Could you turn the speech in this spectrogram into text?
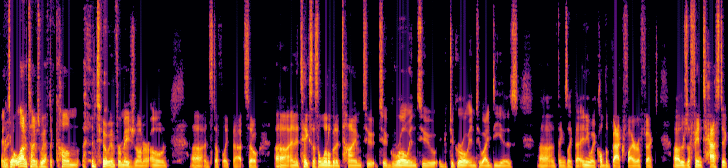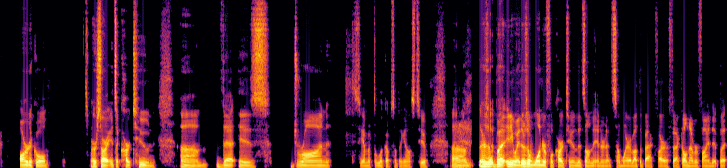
And right. so a lot of times we have to come to information on our own uh, and stuff like that. So uh, and it takes us a little bit of time to to grow into to grow into ideas uh, and things like that. Anyway, called the backfire effect. Uh, there's a fantastic article, or sorry, it's a cartoon um, that is drawn see, I'm gonna have to look up something else too. Um, there's a, but anyway, there's a wonderful cartoon that's on the internet somewhere about the backfire effect. I'll never find it, but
